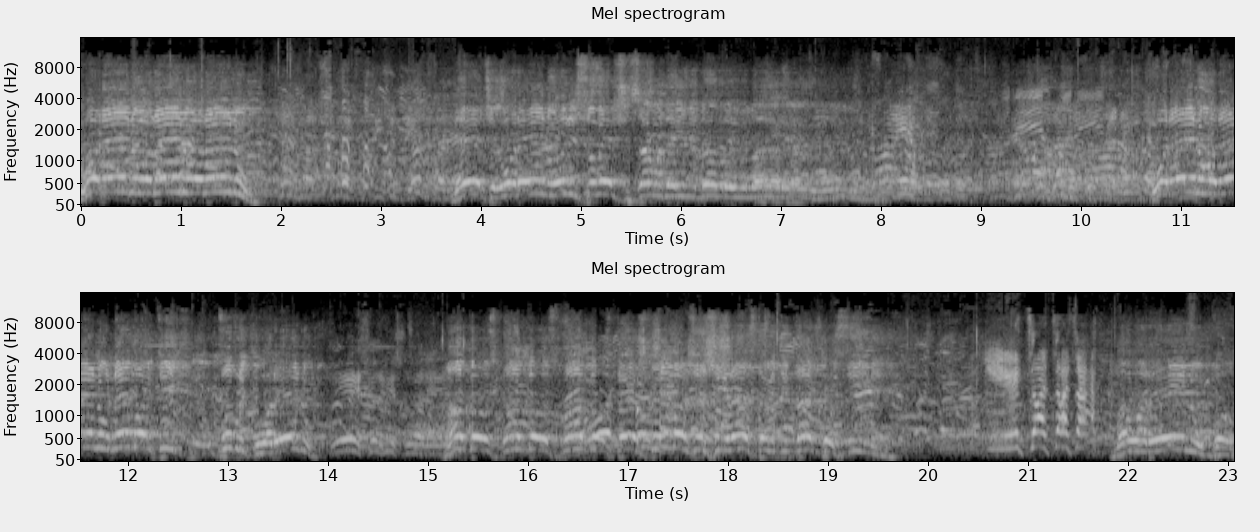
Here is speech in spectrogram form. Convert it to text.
U arenu, u arenu, u arenu. Neće, u arenu, oni su već, samo da im je dobro i ulare. U arenu, u arenu, nemojte ih u publiku, u arenu. Mladost, mladost, mladost, teško ne možeš i rastaviti tako, sine. I ca, ca, ca! Ma u arenu, bol.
